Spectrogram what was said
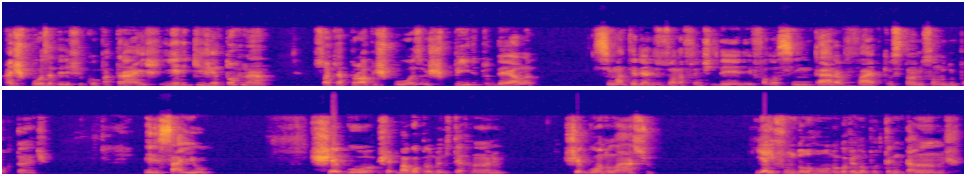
a esposa dele ficou para trás e ele quis retornar. Só que a própria esposa, o espírito dela, se materializou na frente dele e falou assim: Cara, vai porque você tem uma missão muito importante. Ele saiu, chegou, vagou pelo Mediterrâneo, chegou no Lácio e aí fundou Roma, governou por 30 anos.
